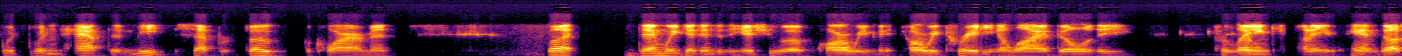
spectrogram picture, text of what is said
which wouldn't have to meet the separate vote requirement? But then we get into the issue of are we are we creating a liability for Lane County and thus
